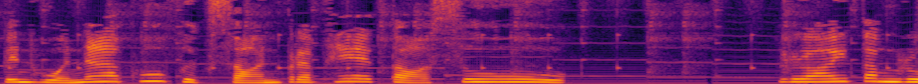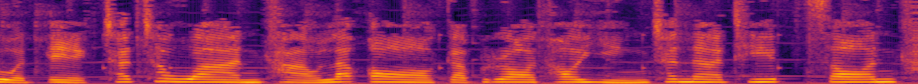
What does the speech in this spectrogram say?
เป็นหัวหน้าผู้ฝึกสอนประเภทต่อสู้ ร้อยตำรวจเอกชัชวานขาวละออกับรอทอหญิงชนาทิพย์ซ้อนข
